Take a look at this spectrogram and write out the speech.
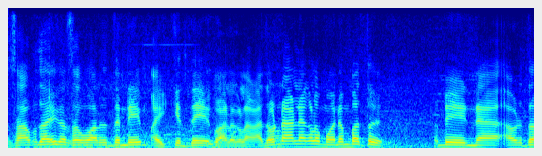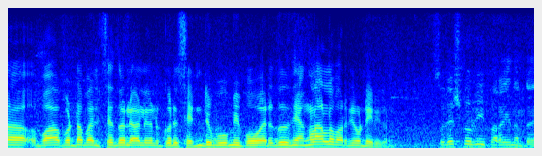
സാമുദായിക സൗഹാർദ്ദത്തിന്റെയും ഐക്യത്തെ ആളുകളാണ്. അതുകൊണ്ടാണ് ഞങ്ങൾ മുനമ്പത്ത് പിന്നെ അവിടുത്തെ പാവപ്പെട്ട മത്സ്യത്തൊഴിലാളികൾക്ക് ഒരു സെന്റ് ഭൂമി പോകരുത് ഞങ്ങളാണല്ലോ പറഞ്ഞുകൊണ്ടിരിക്കുന്നത്. സുരേഷ് ഗോപി പറയുന്നുണ്ട്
